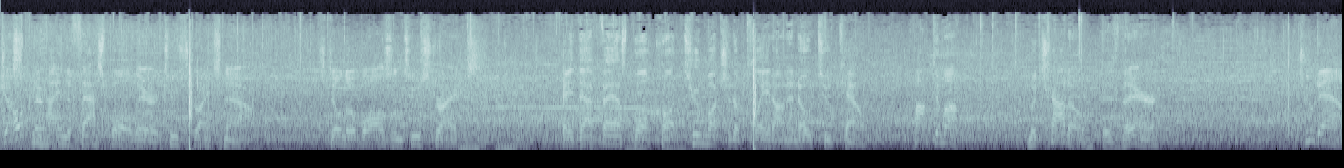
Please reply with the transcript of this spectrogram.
Just behind the fastball there, two strikes now. Still no balls and two strikes. Hey, that fastball caught too much of the plate on an 0-2 count. Popped him up. Machado is there. Two down.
